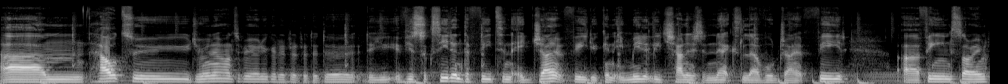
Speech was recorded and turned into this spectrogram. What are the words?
Um, how to during the hunter period? Do you, if you succeed in defeating a giant feed, you can immediately challenge the next level giant feed. Uh, fiend, sorry.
